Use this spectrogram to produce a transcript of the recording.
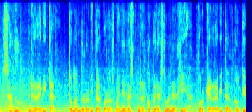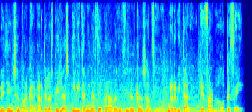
¿Cansado? Revital. Tomando Revital por las mañanas recuperas tu energía, porque Revital contiene ginseng para cargarte las pilas y vitamina C para reducir el cansancio. Revital, de Pharma OTC.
